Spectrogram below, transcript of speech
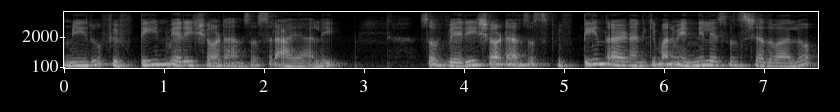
మీరు ఫిఫ్టీన్ వెరీ షార్ట్ ఆన్సర్స్ రాయాలి. So very short answers fifteen రాయడానికి మనం ఎన్ని లెసన్స్ చదవాలో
